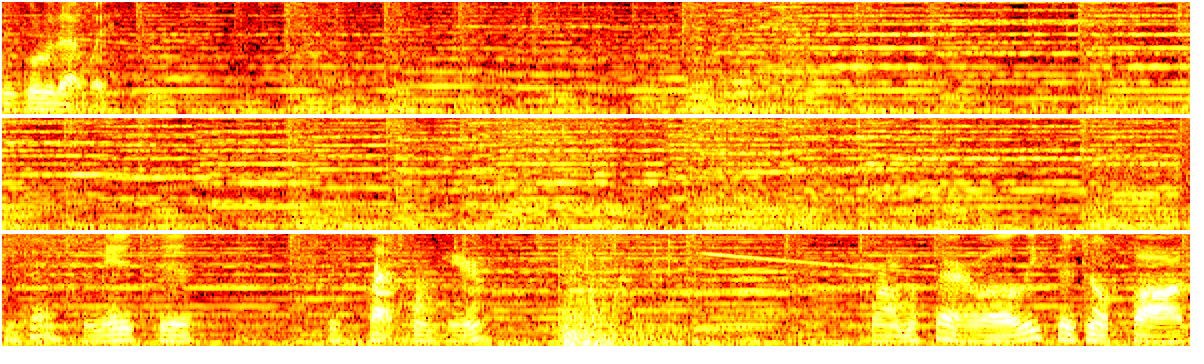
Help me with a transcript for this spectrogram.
Don't go that way. Okay, we made it to this platform here. We're almost there. Well, at least there's no fog.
